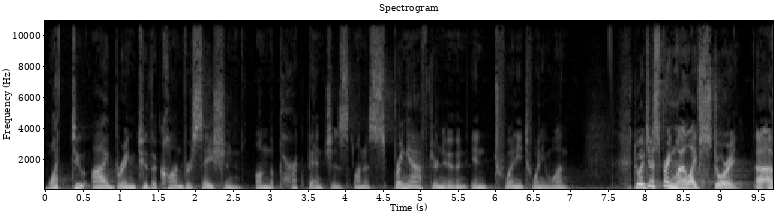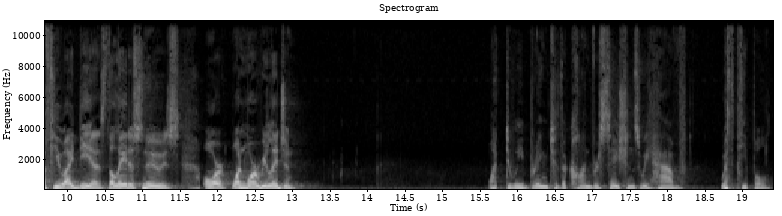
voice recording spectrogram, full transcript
What do I bring to the conversation on the park benches on a spring afternoon in 2021? Do I just bring my life story, a few ideas, the latest news, or one more religion? What do we bring to the conversations we have with people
